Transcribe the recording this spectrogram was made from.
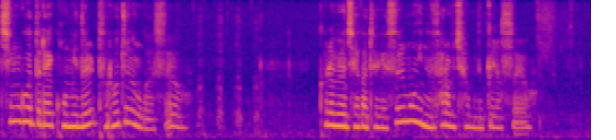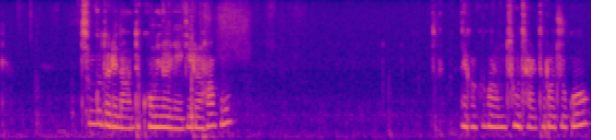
친구들의 고민을 들어주는 거였어요. 그러면 제가 되게 쓸모있는 사람처럼 느껴졌어요. 친구들이 나한테 고민을 얘기를 하고 내가 그걸 엄청 잘 들어주고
